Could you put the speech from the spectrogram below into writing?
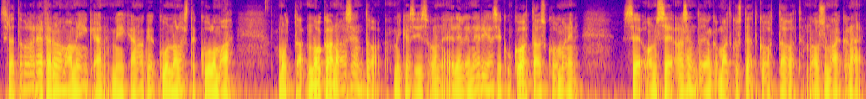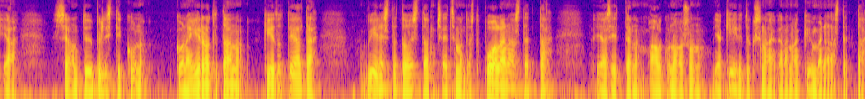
sillä tavalla referoimaan mihinkään, mihinkään oikein kunnolla sitä kulmaa. Mutta nokan asento, mikä siis on edelleen eri asia kuin kohtauskulma, niin se on se asento, jonka matkustajat kohtaavat nousun aikana ja se on tyypillisesti, kun kone irrotetaan kiitotieltä 15-17 puolen astetta ja sitten alkunousun ja kiihdytyksen aikana noin 10 astetta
